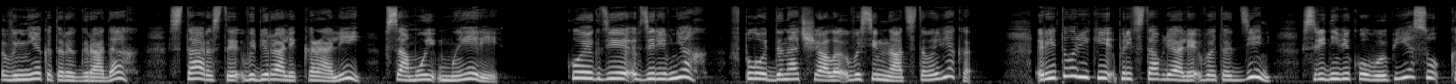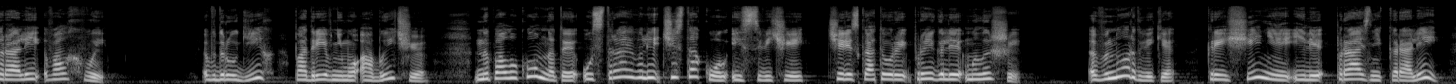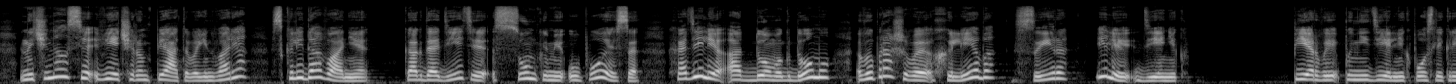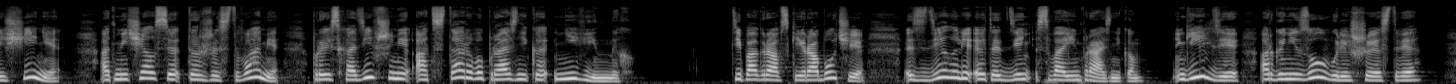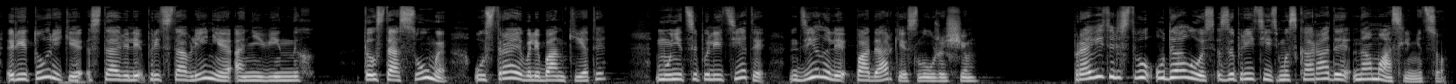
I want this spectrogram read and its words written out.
В некоторых городах старосты выбирали королей в самой мэрии. Кое-где в деревнях, вплоть до начала XVIII века, риторики представляли в этот день средневековую пьесу «Королей волхвы». В других, по древнему обычаю, на полу комнаты устраивали чистокол из свечей, через который прыгали малыши. В Нордвике крещение или праздник королей начинался вечером 5 января с каледования, когда дети с сумками у пояса ходили от дома к дому, выпрашивая хлеба, сыра или денег. Первый понедельник после крещения отмечался торжествами, происходившими от старого праздника невинных. Типографские рабочие сделали этот день своим праздником. Гильдии организовывали шествия, риторики ставили представления о невинных, толстосумы устраивали банкеты, муниципалитеты делали подарки служащим. Правительству удалось запретить маскарады на Масленицу.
